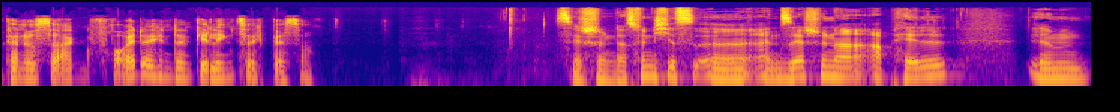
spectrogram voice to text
kann nur sagen, freut euch und dann gelingt es euch besser. Sehr schön. Das finde ich ist äh, ein sehr schöner Appell, ähm,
